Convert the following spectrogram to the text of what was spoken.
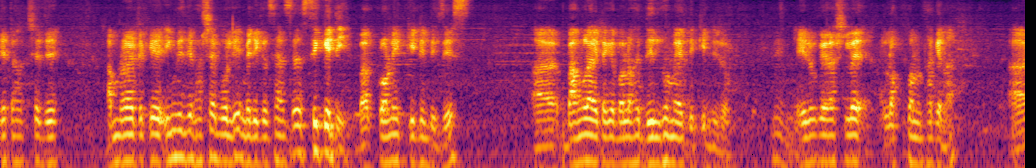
যেটা হচ্ছে যে, আমরা এটাকে ইংরেজি ভাষায় বলি মেডিকেল সায়েন্সে সিকেডি বা ক্রনিক কিডনি ডিজিজ আর বাংলা এটাকে বলা হয় দীর্ঘমেয়াদী কিডনি রোগ। এই রোগের আসলে লক্ষণ থাকে না, আর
